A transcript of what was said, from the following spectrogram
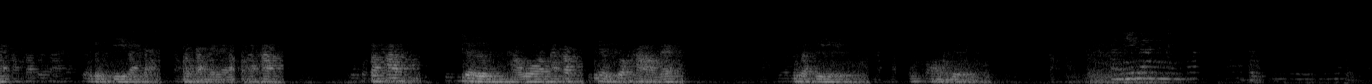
นะครับฆ่าตัวตายก็เกินหนึ่งปีหลังจากทำประกันไปแล้วนะครับทุกคนภาพสิ้นเชิงถาวรนะครับสิ้นเชิงชั่วคราวและเรื่องอุบัติเหตุนะครับคุ้มครองหมดเลยอันนี้มันถ้าถ้าเกิดที่ที่ไม่สนใจ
